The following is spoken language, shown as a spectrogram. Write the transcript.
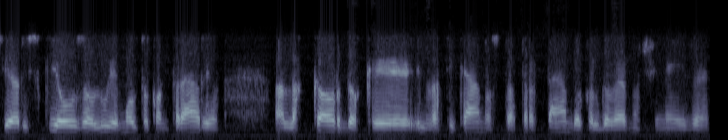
sia rischioso, lui è molto contrario all'accordo che il Vaticano sta trattando col governo cinese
